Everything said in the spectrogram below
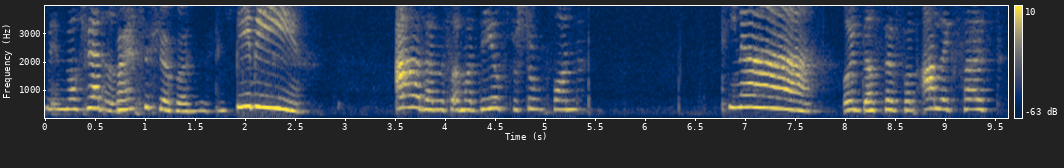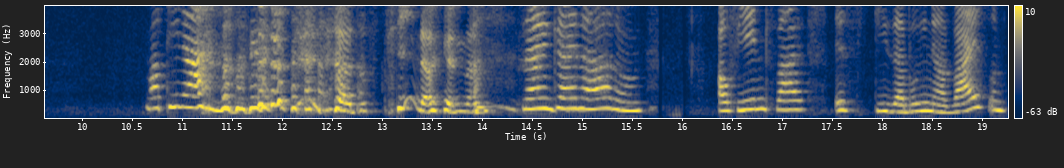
wem das Pferd ist. Weiß ich aber nicht. Bibi. Ah, dann ist Amadeus bestimmt von Tina. und das Pferd von Alex heißt Martina. er hat es Tina genannt. Nein, keine Ahnung. Auf jeden Fall ist die Sabrina weiß und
